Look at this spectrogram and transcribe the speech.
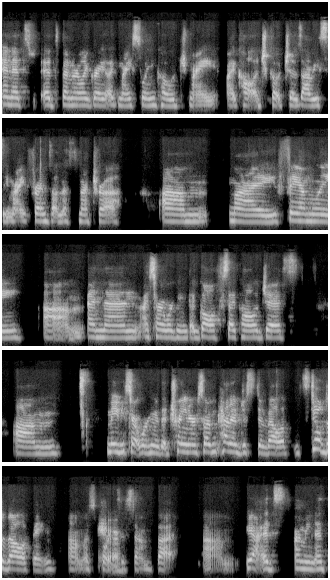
and it's it's been really great. Like my swing coach, my my college coaches, obviously my friends on the Symetra, um, my family, um, and then I started working with a golf psychologist. Um, maybe start working with a trainer. So I'm kind of just develop, still developing um, a support sure. system, but um, yeah, it's, I mean, it's,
